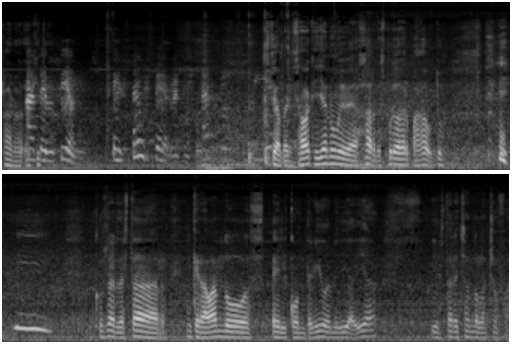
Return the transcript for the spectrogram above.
Claro, quit- Atención, está usted reposando. bien. Hostia, pensaba que ya no me iba a dejar después de haber pagado tú. Cosas de estar grabando el contenido de mi día a día y estar echando la chofa.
